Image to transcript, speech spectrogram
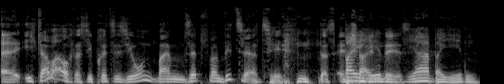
Äh, ich glaube auch, dass die Präzision beim selbst beim Witze erzählen das Bei Entscheidende jedem, ist. ja, bei jedem.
